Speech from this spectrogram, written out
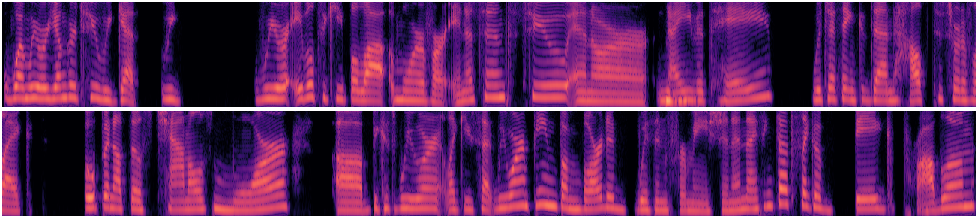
when we were younger too, we get we we were able to keep a lot more of our innocence too and our mm-hmm. naivete, which I think then helped to sort of like open up those channels more uh, because we weren't, like you said, we weren't being bombarded with information, and I think that's like a big problem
